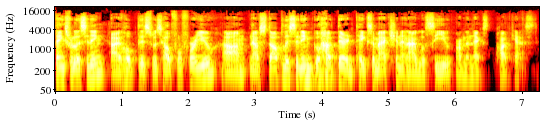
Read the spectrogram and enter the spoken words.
Thanks for listening. I hope this was helpful for you. Um, now stop listening, go out there and take some action, and I will see you on the next podcast.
